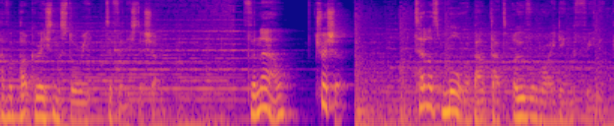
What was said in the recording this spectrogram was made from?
have a Puck Creation story to finish the show. For now, Trisha, tell us more about that overriding feeling.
